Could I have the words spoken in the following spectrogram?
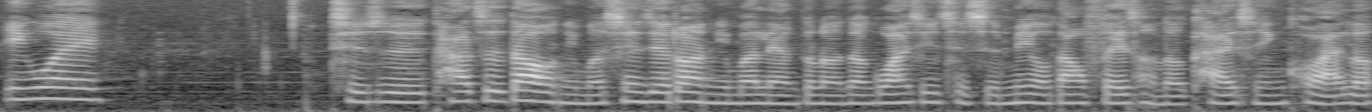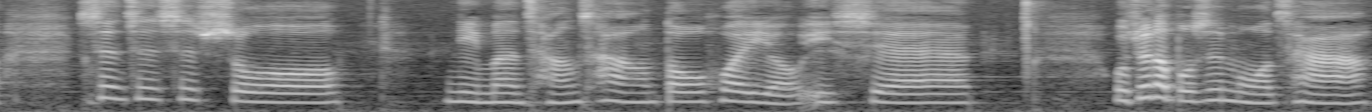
因为。其实他知道你们现阶段你们两个人的关系其实没有到非常的开心快乐，甚至是说你们常常都会有一些，我觉得不是摩擦，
